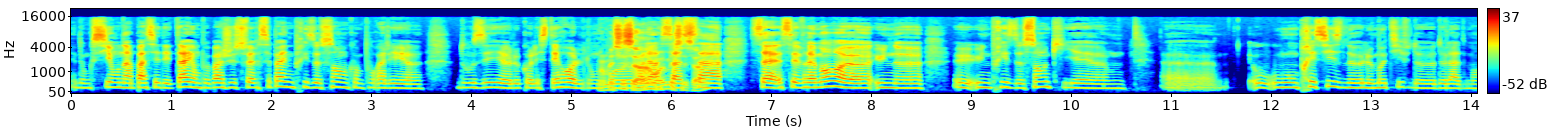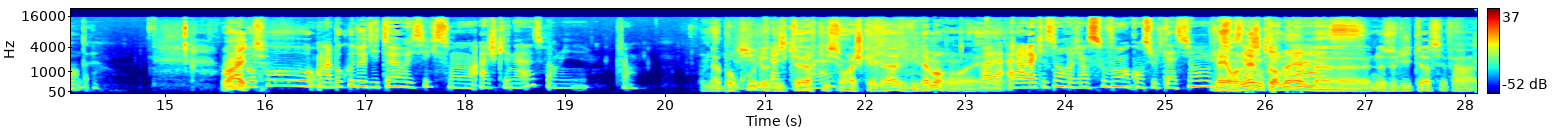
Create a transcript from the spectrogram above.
Et donc, si on n'a pas ces détails, on peut pas juste faire. C'est pas une prise de sang comme pour aller euh, doser euh, le cholestérol. Donc, euh, ça, voilà, ouais, ça, ça, ça, ça c'est vraiment euh, une une prise de sang qui est où on précise le, le motif de, de, la demande. Right. On a beaucoup, on a beaucoup d'auditeurs ici qui sont ashkénazes parmi. On a beaucoup d'auditeurs qui sont ashkénazes, évidemment. voilà. Alors la question revient souvent en consultation. Je Mais on aime quand même euh, nos auditeurs séfarades.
